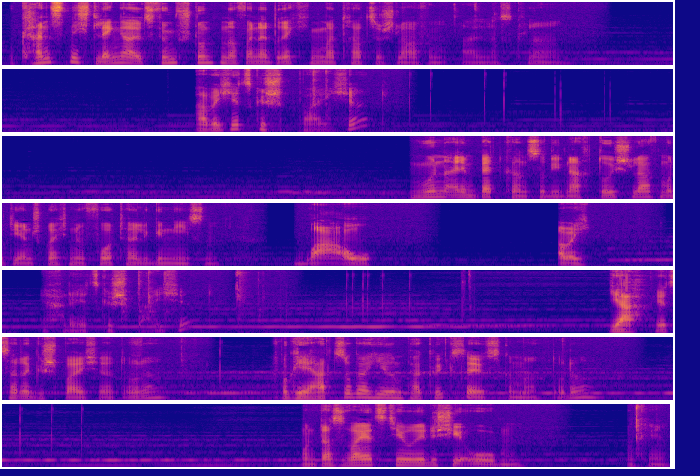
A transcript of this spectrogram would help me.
Du kannst nicht länger als 5 Stunden auf einer dreckigen Matratze schlafen. Alles klar. Habe ich jetzt gespeichert? Nur in einem Bett kannst du die Nacht durchschlafen und die entsprechenden Vorteile genießen. Wow. Aber ich... Hat er jetzt gespeichert? Ja, jetzt hat er gespeichert, oder? Okay, er hat sogar hier ein paar Quicksaves gemacht, oder? Und das war jetzt theoretisch hier oben. Okay.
